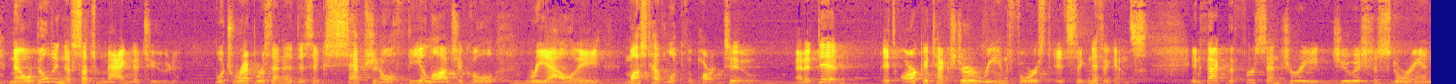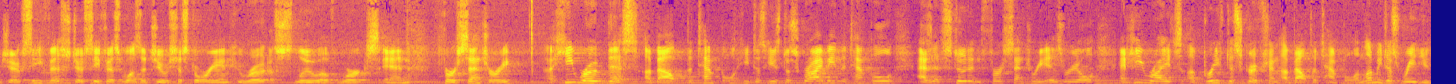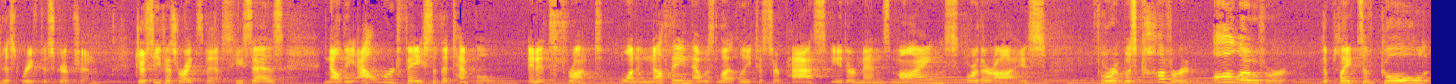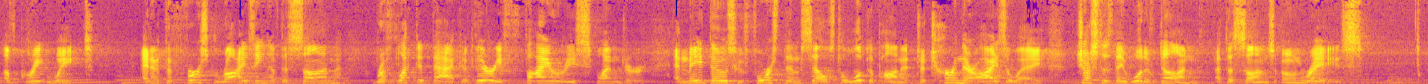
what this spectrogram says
Now, a building of such magnitude, which represented this exceptional theological reality, must have looked the part too. And it did. Its architecture reinforced its significance. In fact, the first century Jewish historian Josephus, Josephus was a Jewish historian who wrote a slew of works in first century. Uh, he wrote this about the temple. He does, he's describing the temple as it stood in first century Israel, and he writes a brief description about the temple. And let me just read you this brief description. Josephus writes this He says, Now the outward face of the temple in its front wanted nothing that was likely to surpass either men's minds or their eyes, for it was covered all over the plates of gold of great weight, and at the first rising of the sun, reflected back a very fiery splendor, and made those who forced themselves to look upon it to turn their eyes away, just as they would have done at the sun's own rays.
